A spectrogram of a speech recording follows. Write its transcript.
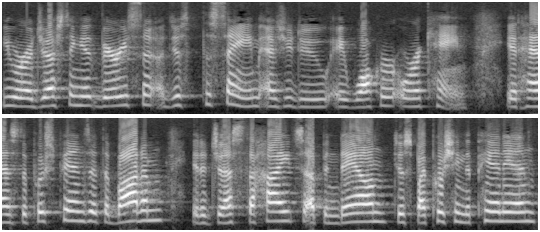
you are adjusting it very just the same as you do a walker or a cane. It has the push pins at the bottom. It adjusts the heights up and down just by pushing the pin in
